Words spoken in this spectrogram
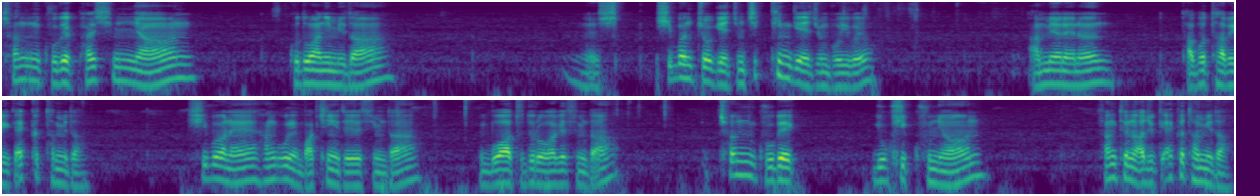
(1980년) 구도환입니다. 네, 10, 10 원 쪽에 좀 찍힌 게 좀 보이고요. 앞면에는 다보탑이 깨끗합니다. 10원에 한국은행 마킹이 되어 있습니다. 모아 두도록 하겠습니다. 1969년 상태는 아주 깨끗합니다.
